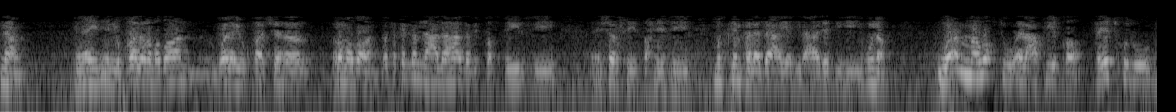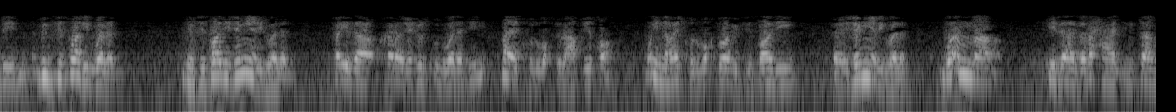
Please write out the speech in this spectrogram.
نعم. من أن يقال رمضان ولا يقال شهر؟ رمضان. وتكلمنا على هذا بالتفصيل في شرح صحيح مسلم فلا داعي لإعادته هنا. وأما وقت العقيقة فيدخل بانفصال الولد بانفصال جميع الولد. فإذا خرج جزء الولد ما يدخل وقت العقيقة وإنما يدخل وقتها بانفصال جميع الولد. وأما إذا ذبحها الإنسان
